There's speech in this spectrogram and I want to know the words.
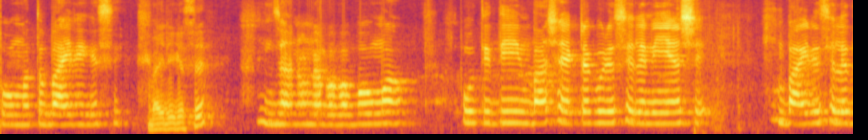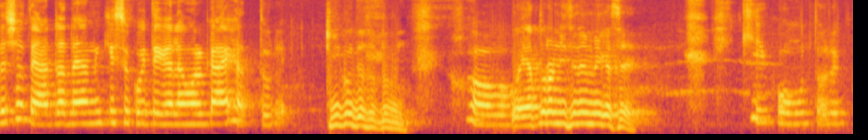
বৌমা তো বাইরে গেছে। বাইরে গেছে? জানো না বাবা বৌমা প্রতিদিন বাসায় একটা করে ছেলে নিয়ে আসে। বাইরে ছেলেদের সাথে আড্ডা দেয় আমি কিছু কইতে গেলে আমার গায়ে হাত তুলে। কি কইতেছো তুমি? ও এতটা নিচে নেমে গেছে? কি কমু তোরে ক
